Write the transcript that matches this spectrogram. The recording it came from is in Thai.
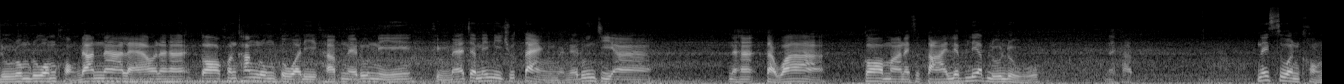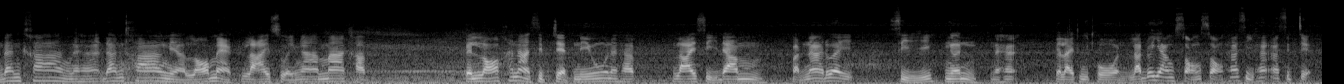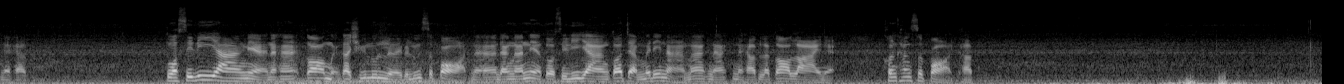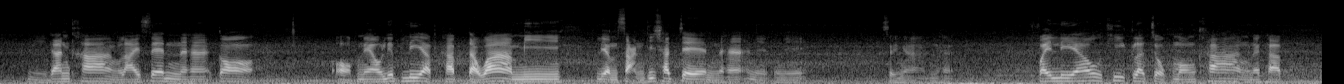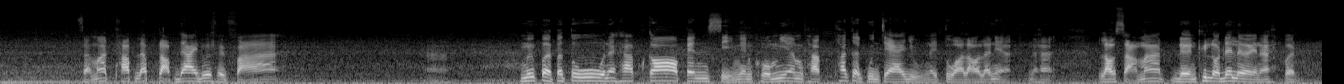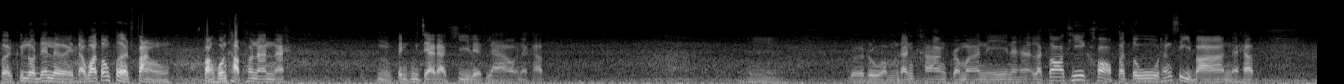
ดูรวมๆของด้านหน้าแล้วนะฮะก็ค่อนข้างลงตัวดีครับในรุ่นนี้ถึงแม้จะไม่มีชุดแต่งเหมือนในรุ่น GR นะฮะแต่ว่า ก็มาในสไตล์เรียบๆหรูๆนะครับในส่วนของด้านข้างนะฮะด้านข้างเนี่ยล้อแม็กลายสวยงามมากครับ เป็นล้อขนาด 17 นิ้วนะครับ ลายสีดำปัดหน้าด้วยสีเงินนะฮะเป็นลายทูโทน รัดด้วยยาง 22545 R17 นะครับตัวซีรีส์ยางเนี่ยนะฮะก็เหมือนกับชื่อรุ่นเลยเป็นรุ่นสปอร์ตนะฮะดังนั้นเนี่ยตัวซีรีส์ยางก็จะไม่ได้หนามากนักนะครับ แล้วก็ลายเนี่ยค่อนข้างสปอร์ตครับ ด้านข้างลายเส้นนะฮะก็ออกแนวเรียบๆครับ แต่ว่ามีเหลี่ยมสันที่ชัดเจนนะฮะนี่ตรงนี้สวยงามนะฮะไฟเลี้ยวที่กระจกมองข้างนะครับ สามารถพับและปรับได้ด้วยไฟฟ้า มือเปิดประตูนะครับ ก็เป็นสีเงินโครเมียมครับ ถ้าเกิดกุญแจอยู่ในตัวเราแล้วเนี่ยนะฮะเราสามารถเดินขึ้นรถได้เลยนะ เปิดเปิดขึ้นรถได้เลย แต่ว่าต้องเปิดฝั่งฝั่งคนขับเท่านั้นนะ เป็นกุญแจแบบคีย์เลสแล้วนะครับโดยรวมด้านข้างประมาณนี้นะฮะแล้วก็ที่ขอบประตูทั้ง 4 บานนะครับ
